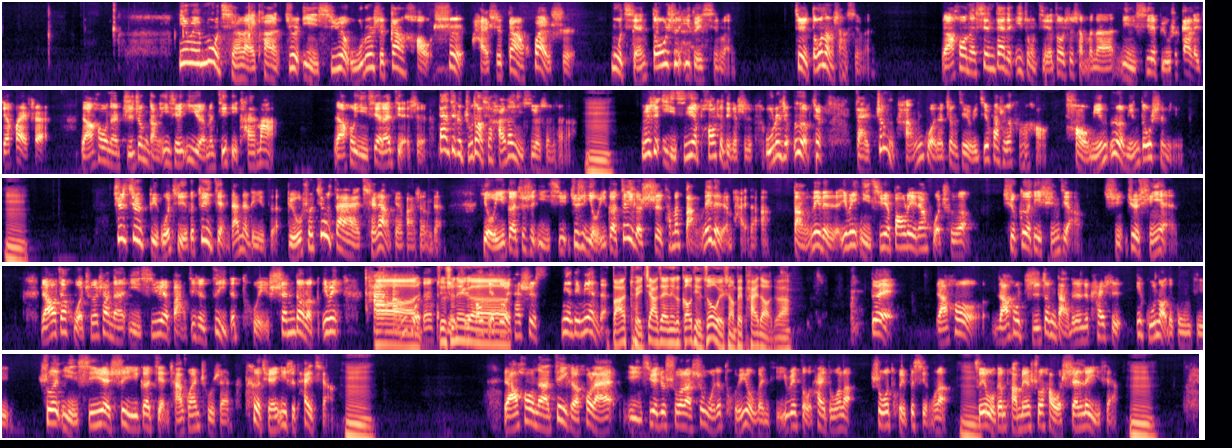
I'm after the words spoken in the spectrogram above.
因为目前来看，就是尹锡悦无论是干好事还是干坏事，目前都是一堆新闻，就是都能上新闻。然后呢，现在的一种节奏是什么呢？尹锡悦比如说干了一件坏事儿，然后呢，执政党的一些议员们集体开骂，然后尹锡悦来解释，但这个主导权还在尹锡悦身上啊。嗯因为是尹锡悦抛出这个事，无论是恶，就是在政韩国的政界有一句话说的很好，好名恶名都是名。嗯。就是就是比我举一个最简单的例子，比如说就在前两天发生的，有一个就是尹锡，就是有一个这个是他们党内的人拍的啊，党内的人，因为尹锡悦包了一辆火车去各地巡讲巡就是巡演，然后在火车上呢，尹锡悦把这个自己的腿伸到了，因为他韩国的啊就是那个高铁座位他是面对面的，把腿架在那个高铁座位上被拍到，对吧？对，然后然后执政党的人就开始一股脑的攻击，说尹锡悦是一个检察官出身，特权意识太强。嗯然后呢，这个后来尹锡悦就说了，是我的腿有问题，因为走太多了，是我腿不行了，嗯所以我跟旁边说好，我伸了一下。嗯，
